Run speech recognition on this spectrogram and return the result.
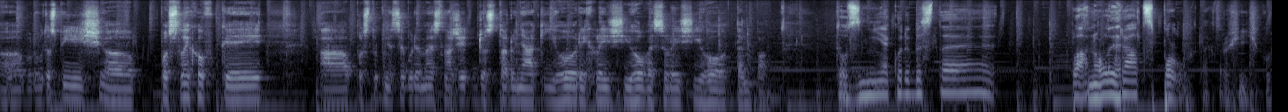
uh, budou to spíš uh, poslechovky a postupně se budeme snažit dostat do nějakého rychlejšího, veselějšího tempa. To zní, jako kdybyste plánovali hrát spolu, tak trošičku.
